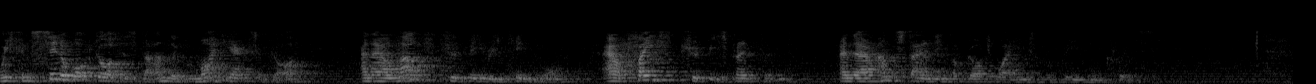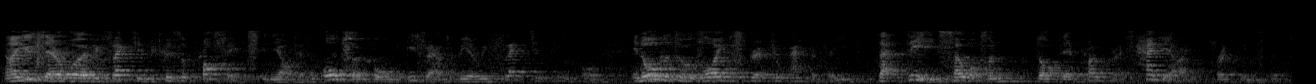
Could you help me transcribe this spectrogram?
we consider what God has done, the mighty acts of God, and our love should be rekindled, our faith should be strengthened, and our understanding of God's ways would be increased. And I use there a word reflective because the prophets in the Old Testament also called Israel to be a reflective people in order to avoid the spiritual apathy that did so often dog their progress. Haggai, for instance.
